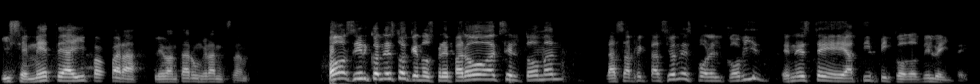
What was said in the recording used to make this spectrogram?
y se mete ahí pa, para levantar un Grand Slam. Vamos a ir con esto que nos preparó Axel Toman, las afectaciones por el COVID en este atípico 2020.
